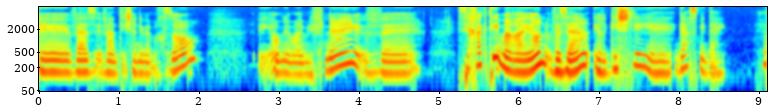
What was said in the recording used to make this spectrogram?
אה, ואז הבנתי שאני במחזור, יום, יומיים לפני, ושיחקתי עם הרעיון, וזה היה, הרגיש לי אה, גס מדי. Hmm.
